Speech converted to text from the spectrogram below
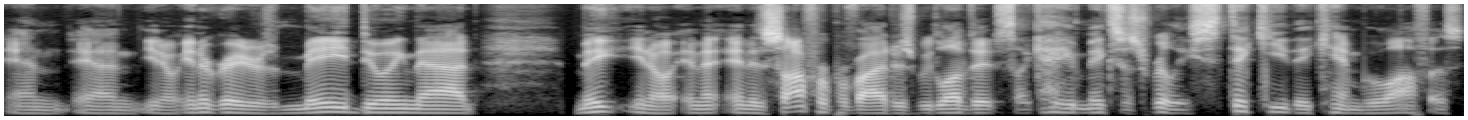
and and you know integrators made doing that. Make you know and, and as software providers we loved it. It's like hey it makes us really sticky they can't move off us.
